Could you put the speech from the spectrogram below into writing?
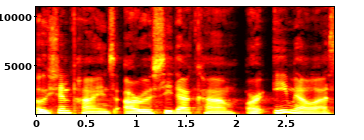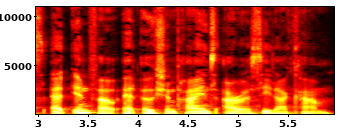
oceanpinesroc.com, or email us at info at oceanpinesroc.com.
